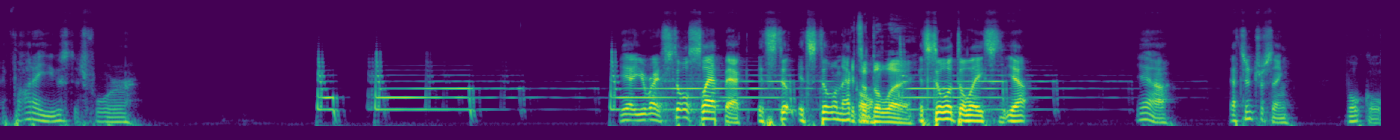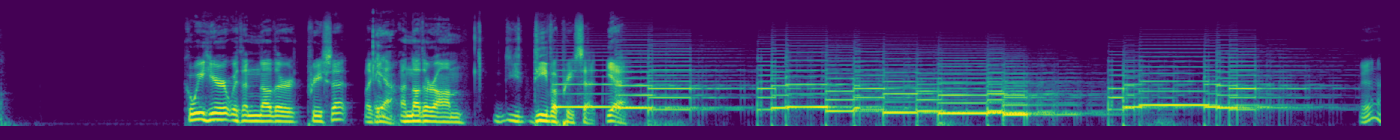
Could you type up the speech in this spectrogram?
I thought I used it for. Yeah, you're right. It's still a slapback. It's still it's still an echo. It's a delay. It's still a delay. Yeah. Yeah. That's interesting. Vocal. Could we hear it with another preset? Like a- another um diva preset. Yeah. Yeah.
